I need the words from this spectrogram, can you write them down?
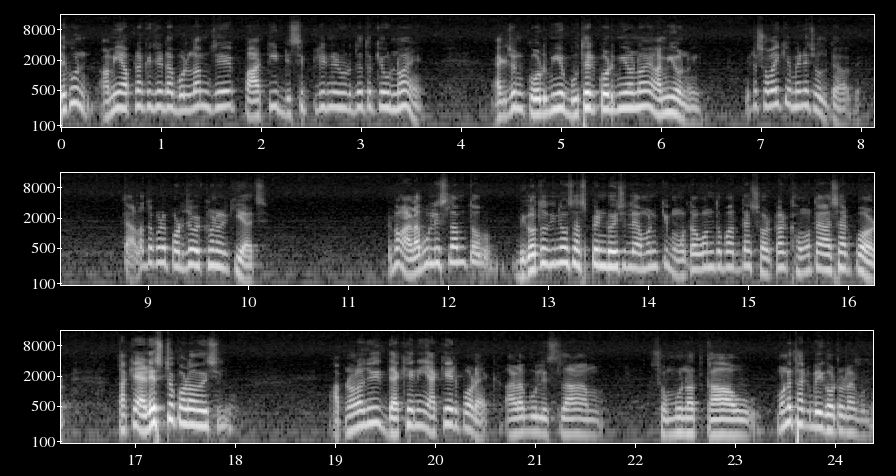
দেখুন, আমি আপনাকে যেটা বললাম যে পার্টি ডিসিপ্লিনের ঊর্ধ্বে তো কেউ নয়। একজন কর্মীও, বুথের কর্মীও নয়, আমিও নই। এটা সবাইকে মেনে চলতে হবে। তা আলাদা করে পর্যবেক্ষণের কি আছে? এবং আরাবুল ইসলাম তো বিগত দিনেও সাসপেন্ড হয়েছিল, এমনকি মমতা বন্দ্যোপাধ্যায় সরকার ক্ষমতায় আসার পর তাকে অ্যারেস্টও করা হয়েছিল। আপনারা যদি দেখেনি একের পর এক, আরাবুল ইসলাম, শম্ভুনাথ কাউ, মনে থাকবে এই ঘটনাগুলো।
